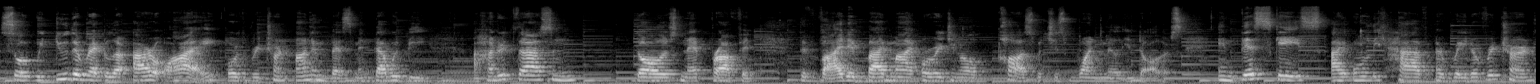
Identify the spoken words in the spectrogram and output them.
So if we do the regular ROI or the return on investment, that would be hundred thousand dollars net profit divided by my original cost, which is $1 million. In this case, I only have a rate of return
